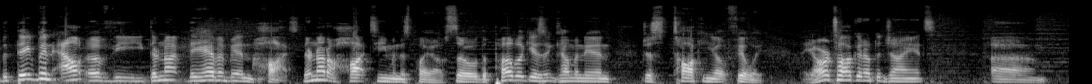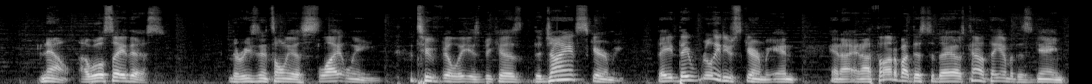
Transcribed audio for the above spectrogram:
but they've been out of the they're not they haven't been hot. They're not a hot team in this playoff. So the public isn't coming in just talking up Philly. They are talking up the Giants. Um, now, I will say this: the reason it's only a slight lean to Philly is because the Giants scare me. They they really do scare me. And and I and I thought about this today. I was kind of thinking about this game.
